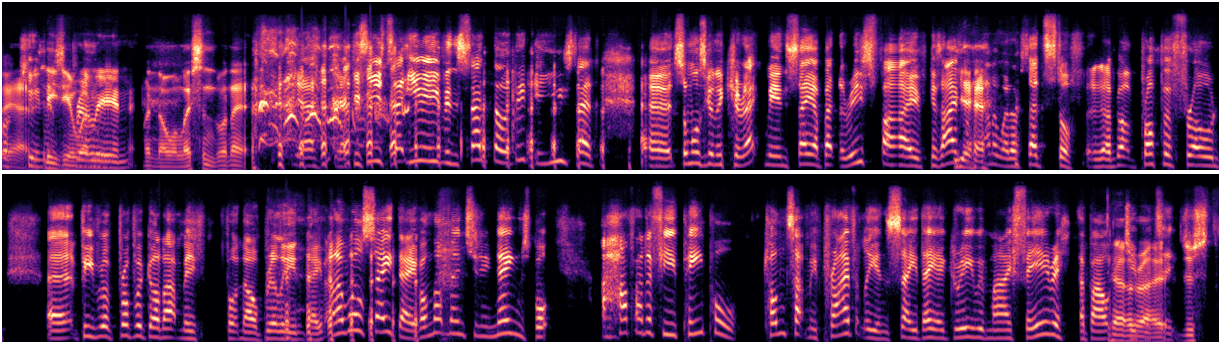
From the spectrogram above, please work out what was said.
yeah, fucking it's easier when- brilliant. when no one listened, wasn't it? yeah, because you said you even said though, didn't you? You said uh, someone's going to correct me and say, "I bet there is five because I've Yeah. done when I've said stuff. and I've got proper thrown. Uh, people have proper gone at me, but no, brilliant, Dave. And I will say, Dave, I'm not mentioning names, but I have had a few people contact me privately and say they agree with my theory about Yeah, GBT. right. Just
